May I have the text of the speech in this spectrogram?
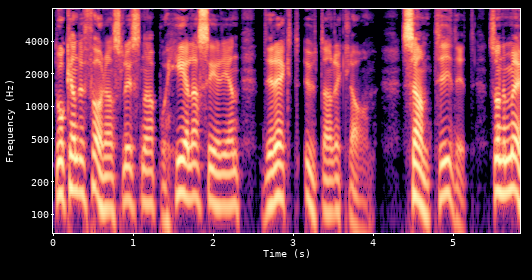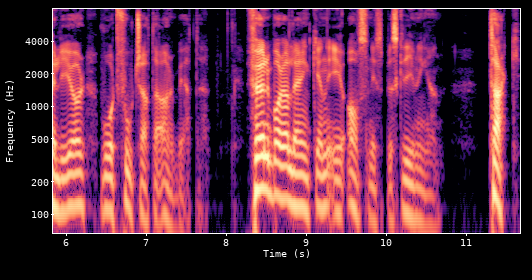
Då kan du förhandslyssna på hela serien direkt utan reklam samtidigt som det möjliggör vårt fortsatta arbete. Följ bara länken i avsnittsbeskrivningen. Tack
